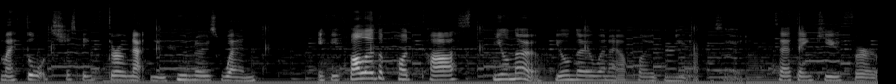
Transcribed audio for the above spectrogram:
my thoughts just being thrown at you, who knows when. If you follow the podcast, you'll know. You'll know when I upload a new episode. So thank you for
